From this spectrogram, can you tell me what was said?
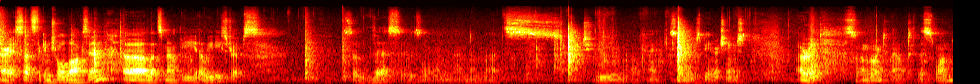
Alright, so that's the control box in. Uh, let's mount the LED strips. So this is one, and that's two. Okay, so they'll just be interchanged. Alright, so I'm going to mount this one.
